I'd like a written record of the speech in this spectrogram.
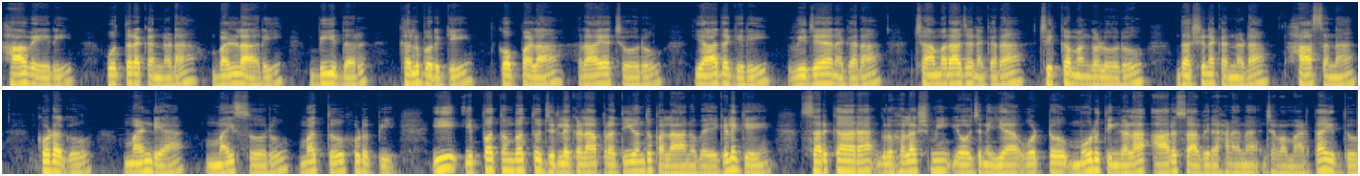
ಹಾವೇರಿ, ಉತ್ತರ ಕನ್ನಡ, ಬಳ್ಳಾರಿ, ಬೀದರ್, ಕಲಬುರಗಿ, ಕೊಪ್ಪಳ, ರಾಯಚೂರು, ಯಾದಗಿರಿ, ವಿಜಯನಗರ, ಚಾಮರಾಜನಗರ ಚಿಕ್ಕಮಗಳೂರು, ದಕ್ಷಿಣ ಕನ್ನಡ, ಹಾಸನ, ಕೊಡಗು, ಮಂಡ್ಯ, ಮೈಸೂರು ಮತ್ತು ಉಡುಪಿ. ಈ ಇಪ್ಪತ್ತೊಂಬತ್ತು ಜಿಲ್ಲೆಗಳ ಪ್ರತಿಯೊಂದು ಫಲಾನುಭವಿಗಳಿಗೆ ಸರ್ಕಾರ ಗೃಹಲಕ್ಷ್ಮಿ ಯೋಜನೆಯ ಒಟ್ಟು ಮೂರು ತಿಂಗಳ ಆರು ಸಾವಿರ ಹಣನ ಜಮಾ ಮಾಡ್ತಾ ಇದ್ದು,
